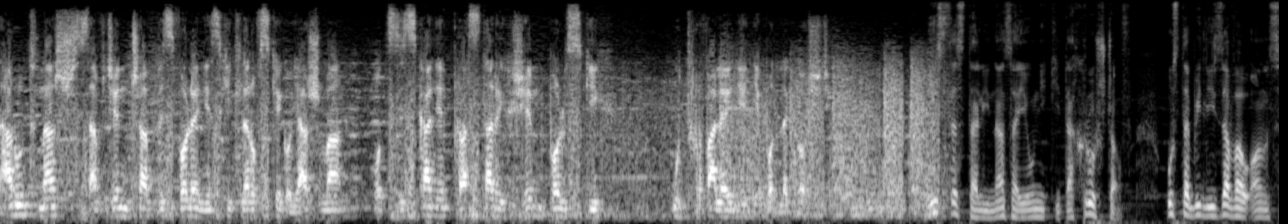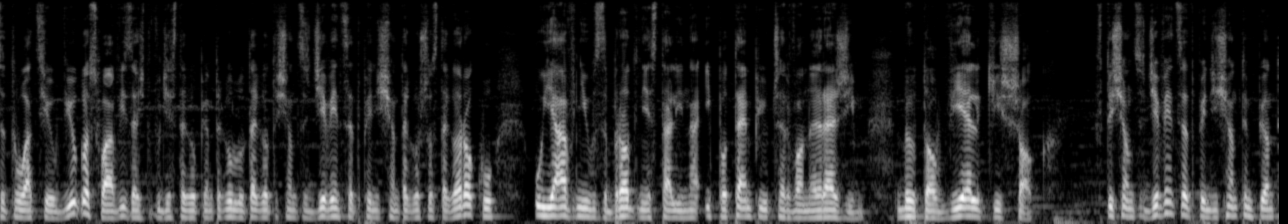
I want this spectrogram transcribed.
Naród nasz zawdzięcza wyzwolenie z hitlerowskiego jarzma, odzyskanie prastarych ziem polskich, utrwalenie niepodległości. Miejsce Stalina zajął Nikita Chruszczow. Ustabilizował on sytuację w Jugosławii, zaś 25 lutego 1956 roku ujawnił zbrodnie Stalina i potępił czerwony reżim. Był to wielki szok. W 1955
